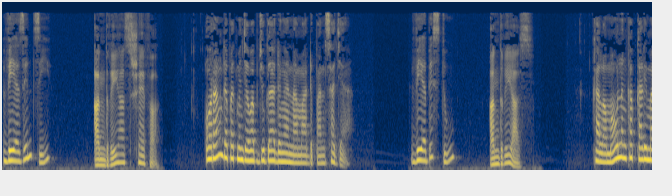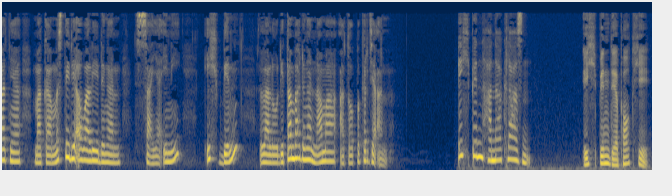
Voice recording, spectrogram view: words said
Wer sind Sie? Andreas Schäfer. Orang dapat menjawab juga dengan nama depan saja. Wer bist du? Andreas. Kalau mau lengkap kalimatnya, maka mesti diawali dengan saya ini, ich bin, lalu ditambah dengan nama atau pekerjaan. Ich bin Hanna Klasen. Ich bin der Portier.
